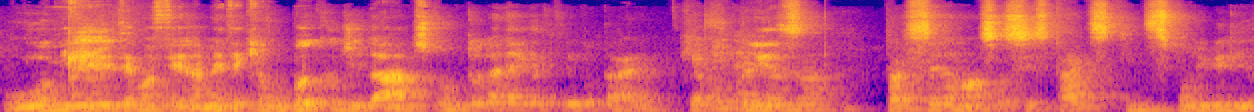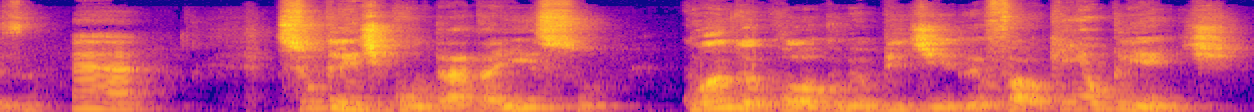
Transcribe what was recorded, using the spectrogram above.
O OMI ele tem uma ferramenta que é um banco de dados com toda a regra tributária, que é uma empresa parceira nossa, a Sistax, que disponibiliza. Aham. Se o cliente contrata isso, quando eu coloco o meu pedido, eu falo quem é o cliente,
